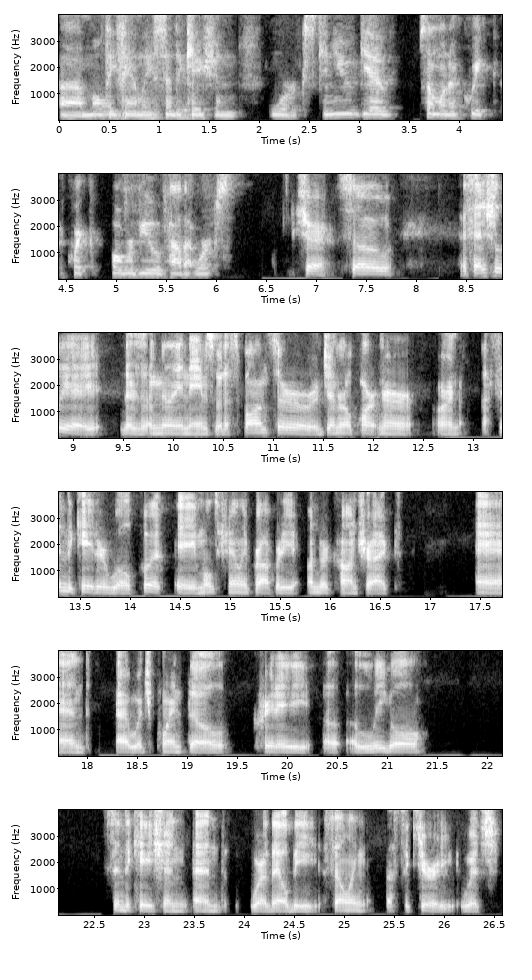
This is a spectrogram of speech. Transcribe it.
uh, multifamily syndication works, can you give someone a quick a quick overview of how that works? Sure. So essentially a there's a million names but a sponsor or a general partner or an, a syndicator will put a multifamily property under contract and at which point they'll create a, a, a legal syndication and where they'll be selling a security which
